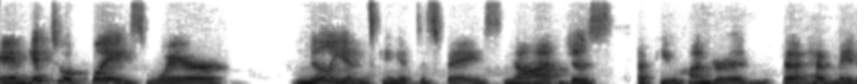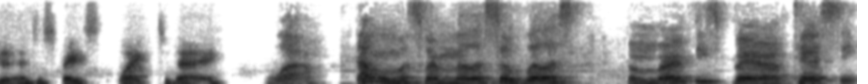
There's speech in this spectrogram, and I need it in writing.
and get to a place where millions can get to space, not just a few hundred that have made it into space like today. Wow. That one was from Melissa Willis from Murfreesboro, Tennessee.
